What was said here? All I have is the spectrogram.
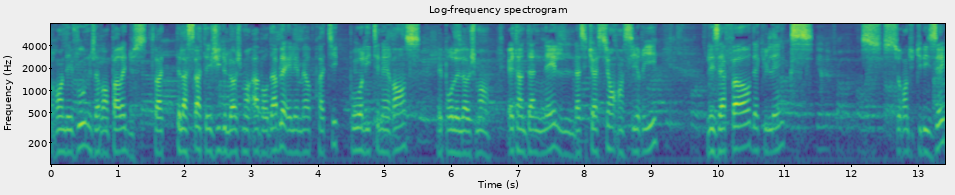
rendez-vous, nous avons parlé de la stratégie du logement abordable et les meilleures pratiques pour l'itinérance et pour le logement. Étant donné la situation en Syrie, les efforts d'Eculinx seront utilisés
